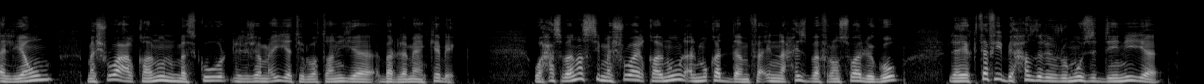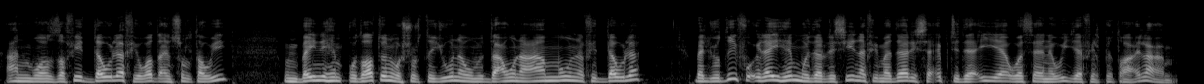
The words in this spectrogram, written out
اليوم مشروع القانون المذكور للجمعية الوطنية برلمان كيبيك. وحسب نص مشروع القانون المقدم فإن حزب فرانسوا لوغو لا يكتفي بحظر الرموز الدينية عن موظفي الدولة في وضع سلطوي من بينهم قضاة وشرطيون ومدعون عامون في الدولة بل يضيف إليهم مدرسين في مدارس ابتدائية وثانوية في القطاع العام.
